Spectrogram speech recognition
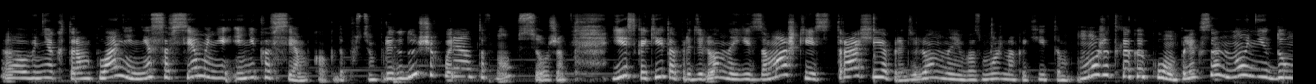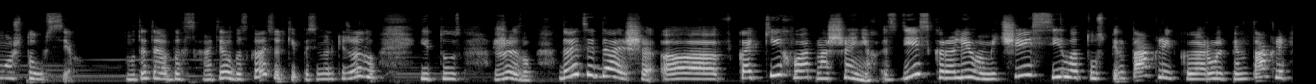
э, в некотором плане не совсем и не, и не ко всем, как, допустим, предыдущих вариантов, но все же. Есть какие-то определенные, есть замашки, есть страхи, определенные, возможно, какие-то, может, как и комплексы, но не думаю, что у всех. Вот это я бы хотела бы сказать все-таки по семерке жезлов и туз жезлов. Давайте дальше. А, в каких вы отношениях? Здесь королева мечей, сила, туз пентаклей, король пентаклей,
